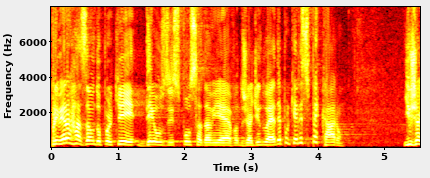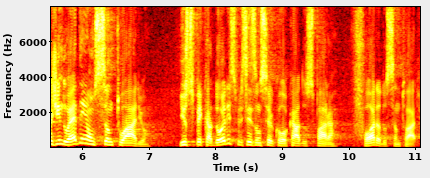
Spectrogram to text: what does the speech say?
Primeira razão do porquê Deus expulsa Adão e Eva do jardim do Éden é porque eles pecaram. E o jardim do Éden é um santuário, e os pecadores precisam ser colocados para fora do santuário.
